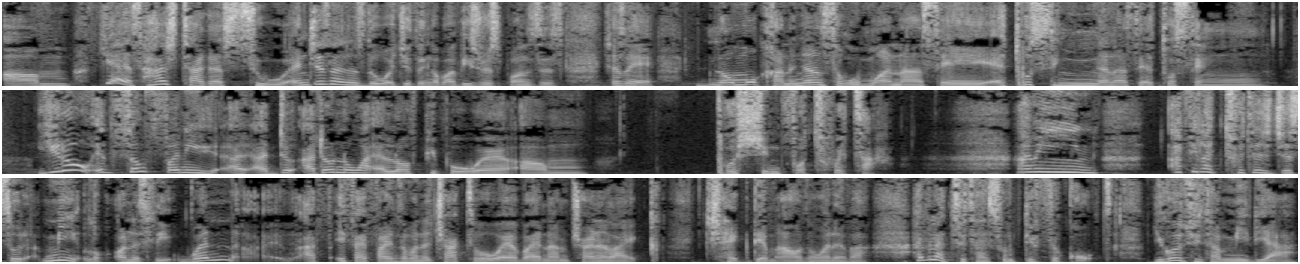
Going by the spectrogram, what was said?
Um yes, hashtag us too. And just let us know what you think about these responses. Just say no more kananyansa wumwana say eto sing and I say eto sing. You know, it's so funny. I, I do I don't know why a lot of people were um pushing for Twitter. I mean, I feel like Twitter is just so me. Look, honestly, when I, if I find someone attractive or whatever, and I'm trying to like check them out and whatever, I feel like Twitter is so difficult. You go to Twitter media,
